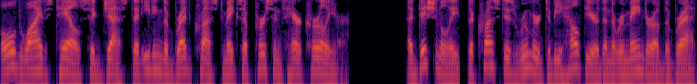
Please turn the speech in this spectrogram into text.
Old wives' tales suggest that eating the bread crust makes a person's hair curlier. Additionally, the crust is rumored to be healthier than the remainder of the bread.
